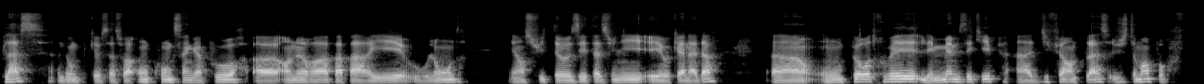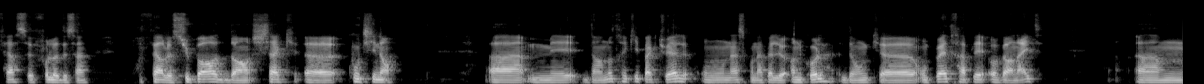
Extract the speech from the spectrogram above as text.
places, donc que ce soit Hong Kong, Singapour, en Europe, à Paris ou Londres, et ensuite aux États-Unis et au Canada. on peut retrouver les mêmes équipes à différentes places, justement pour faire ce follow the sun, pour faire le support dans chaque continent. Euh, mais dans notre équipe actuelle, on a ce qu'on appelle le on-call. Donc, euh, on peut être appelé overnight. Euh,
